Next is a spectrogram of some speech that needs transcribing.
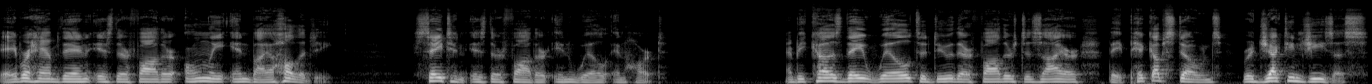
Abraham, then, is their father only in biology. Satan is their father in will and heart. And because they will to do their father's desire, they pick up stones, rejecting Jesus,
